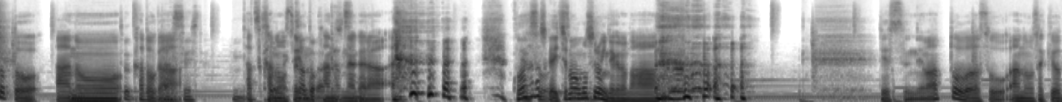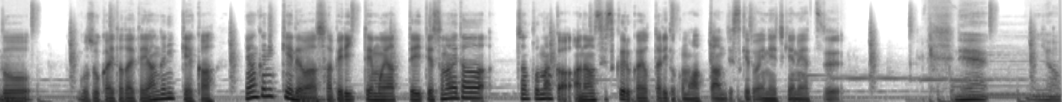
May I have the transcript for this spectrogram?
ちょっとあのちょっと角が立つ可能性も感じながら。こういう話が一番面白いんだけどな。ですね。あとはそう、あの、先ほどご紹介いただいたヤング日経か。ヤング日経では喋り手もやっていて、その間、ちゃんとなんかアナウンススクール通ったりとかもあったんですけど、NHK のやつ。ねいや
